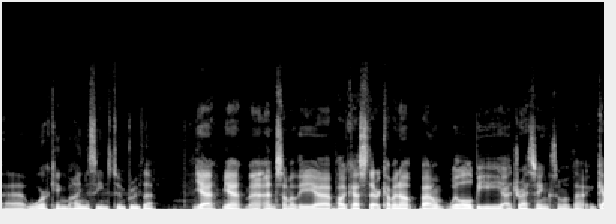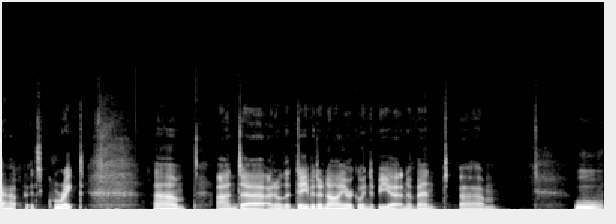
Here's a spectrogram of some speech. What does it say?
uh, working behind the scenes to improve that. Yeah, yeah, and some of the uh, podcasts that are coming up um, will be addressing some of that gap. It's great. Um, and uh, I know that David and I are going to be at an event. Um, ooh,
